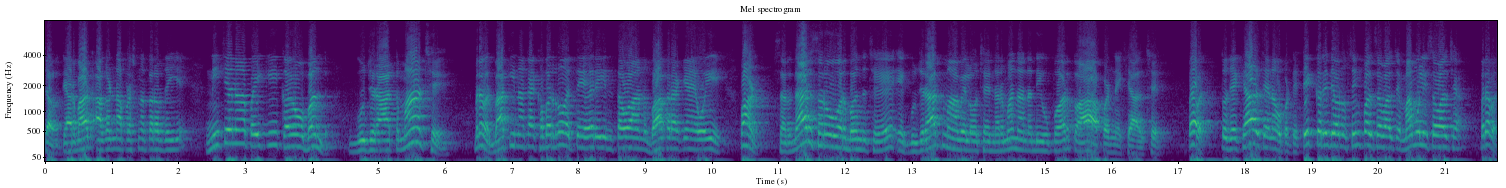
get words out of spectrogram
ચાલો, ત્યારબાદ આગળના પ્રશ્ન તરફ જઈએ. નીચેના પૈકી કયો બંધ ગુજરાતમાં છે? બરાબર? બાકીના કાંઈ ખબર ન હોય તેહરી તવાન, ભાખરા ક્યાંય હોય. પણ સરદાર સરોવર બંધ છે, એ ગુજરાતમાં આવેલો છે નર્મદા નદી ઉપર, તો આ આપણને ખ્યાલ છે. બરાબર? તો જે ખ્યાલ છે એના ઉપરથી ટીક કરી દેવાનું, સિમ્પલ સવાલ છે, મામૂલી સવાલ છે. બરાબર?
